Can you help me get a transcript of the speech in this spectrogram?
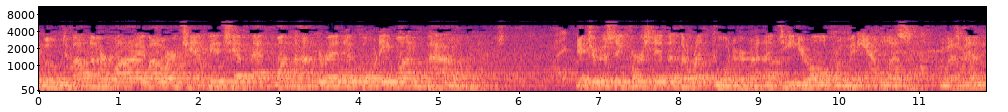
We move to bout number five, our championship at 141 pounds. Introducing first in the red corner, a 19-year-old from Minneapolis who has been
